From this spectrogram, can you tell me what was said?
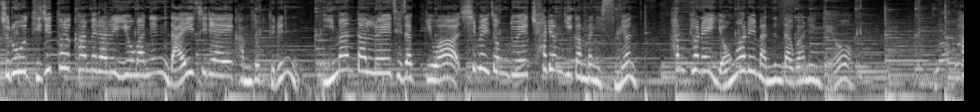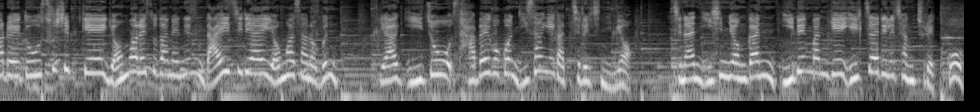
주로 디지털 카메라를 이용하는 나이지리아의 감독들은 2만 달러의 제작비와 10일 정도의 촬영 기간만 있으면 한 편의 영화를 만든다고 하는데요. 하루에도 수십 개의 영화를 쏟아내는 나이지리아의 영화 산업은 약 2조 400억 원 이상의 가치를 지니며 지난 20년간 200만 개의 일자리를 창출했고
